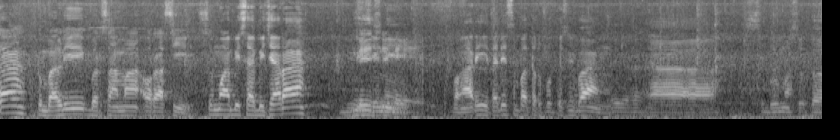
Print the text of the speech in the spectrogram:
Pemirsa, kembali bersama orasi. Semua bisa bicara di, Di sini. sini. Bang Ari tadi sempat terputus nih, Bang. Iya. Ya, sebelum masuk ke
